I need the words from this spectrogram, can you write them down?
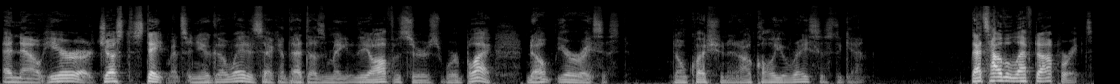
And now here are just statements. And you go, wait a second, that doesn't make it. The officers were black. Nope, you're a racist. Don't question it. I'll call you a racist again. That's how the left operates.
